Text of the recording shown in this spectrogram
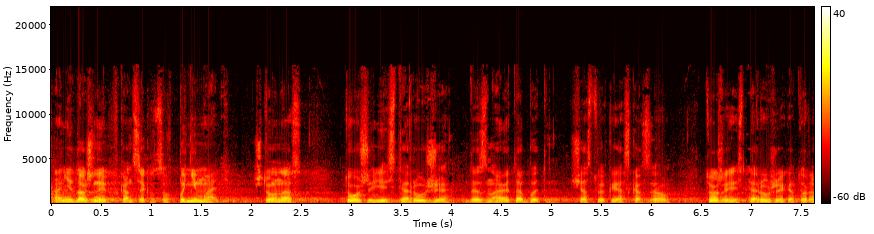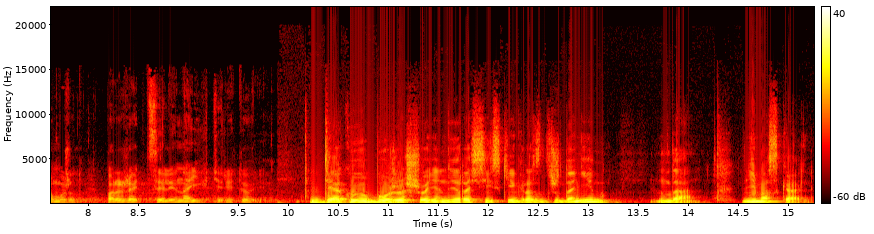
Они должны, в конце концов, понимать, что у нас тоже есть оружие, да знают об этом. Сейчас только я сказал. Тоже есть оружие, которое может поражать цели на их территории. Дякую Боже, що я не російський гражданин. Да, не москаль.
